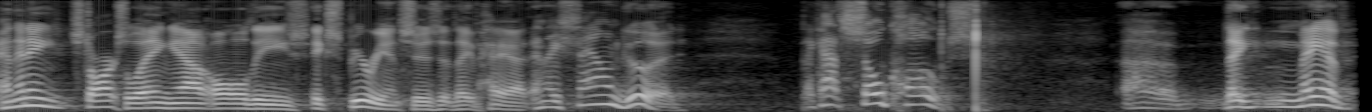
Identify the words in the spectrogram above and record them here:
and then he starts laying out all these experiences that they've had, and they sound good. They got so close. Uh, they may have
